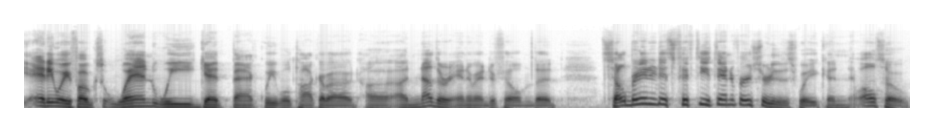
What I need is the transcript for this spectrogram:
anyway, folks, when we get back, we will talk about uh, another animated film that celebrated its 50th anniversary this week and also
